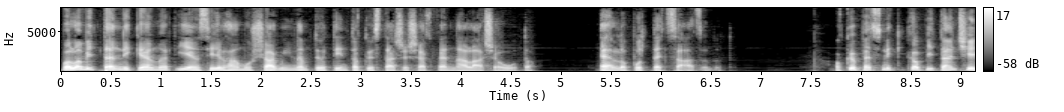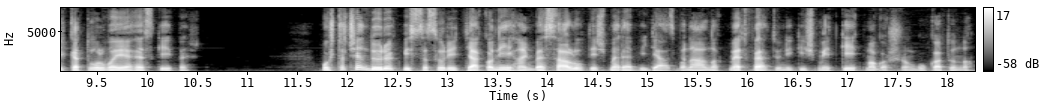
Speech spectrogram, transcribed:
Valamit tenni kell, mert ilyen szélhámosság még nem történt a köztársaság fennállása óta. Ellopott egy századot. A köpecniki kapitány csirketolvaj ehhez képest. Most a csendőrök visszaszorítják a néhány beszállót, és merev vigyázban állnak, mert feltűnik ismét két magasrangú katona,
